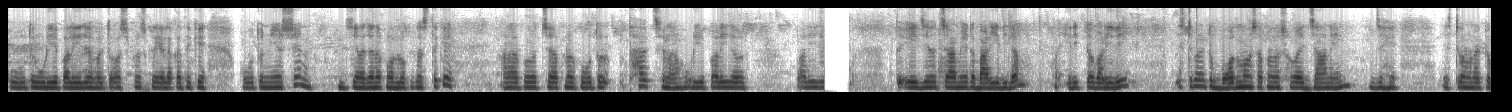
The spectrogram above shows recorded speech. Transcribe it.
কবুতর উড়িয়ে পালিয়ে যায়, হয়তো আশপাশকার এলাকা থেকে কবুতর নিয়ে এসছেন চেনা জানা কোনো লোকের কাছ থেকে, আনার পর হচ্ছে আপনার কবুতর থাকছে না, উড়িয়ে পালিয়ে যাওয়ার, পালিয়ে তো এই যে হচ্ছে আমি এটা বাড়িয়ে দিলাম, এদিকটাও বাড়িয়ে দিই। স্টিফান একটা বদমাস আপনারা সবাই জানেন যে স্টিফান মানে একটা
